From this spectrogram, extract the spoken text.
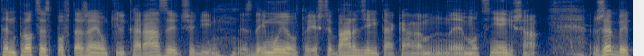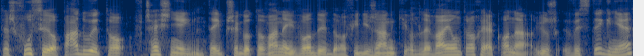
ten proces powtarzają kilka razy, czyli zdejmują to jeszcze bardziej taka mocniejsza. Żeby też fusy opadły, to wcześniej tej przygotowanej wody do filiżanki odlewają trochę, jak ona już wystygnie.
